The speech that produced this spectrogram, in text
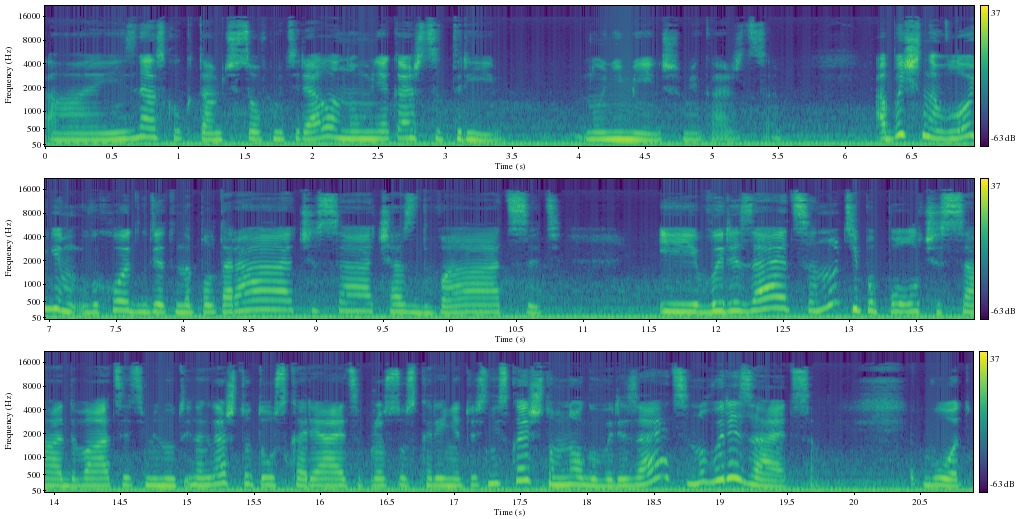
а, я не знаю, сколько там часов материала, но мне кажется, три. Ну, не меньше, мне кажется. Обычно влоги выходят где-то на полтора часа, час двадцать. И вырезается, ну, типа полчаса, 20 минут. Иногда что-то ускоряется, просто ускорение. То есть не сказать, что много вырезается, но вырезается. Вот.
